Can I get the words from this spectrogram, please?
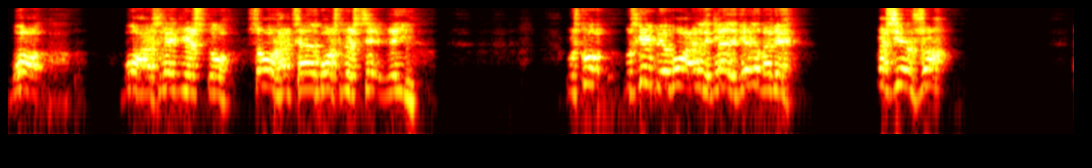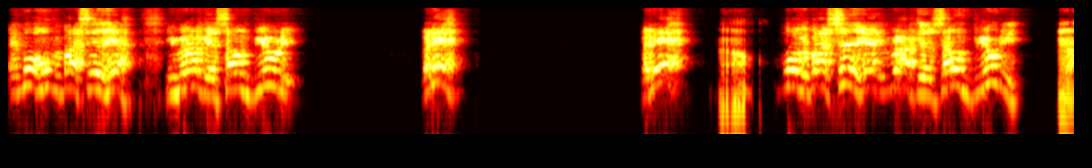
Mor, mor har slet ikke lyst nu. Sorgen har taget mors lyst til at grine. Måske, måske bliver mor aldrig glad igen, René. Hvad siger du så? At mor, hun vil bare sidde her i mørket og savne beauty. René? René? Bare sidde her i mørket og savne beauty. ja.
